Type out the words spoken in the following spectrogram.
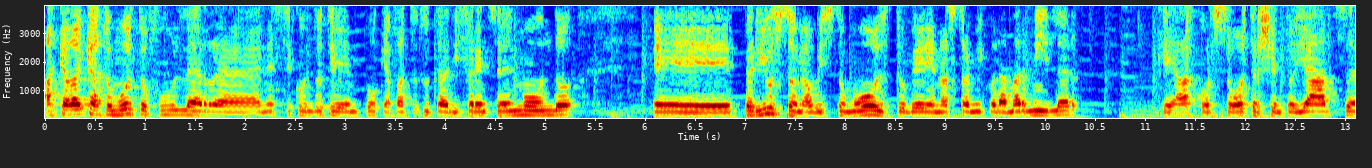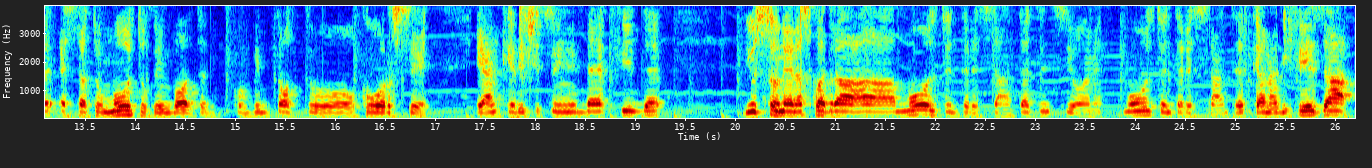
ha cavalcato molto Fuller eh, nel secondo tempo, che ha fatto tutta la differenza nel mondo. E per Houston ho visto molto bene il nostro amico Lamar Miller, che ha corso oltre 100 yards, è stato molto coinvolto con 28 corse e anche ricezioni nel backfield. Houston è una squadra molto interessante, attenzione, molto interessante perché ha una difesa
